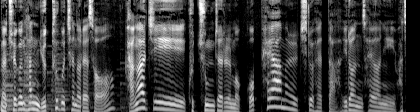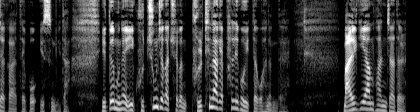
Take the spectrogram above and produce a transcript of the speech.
네, 최근 한 유튜브 채널에서 강아지 구충제를 먹고 폐암을 치료했다. 이런 사연이 화제가 되고 있습니다. 이 때문에 이 구충제가 최근 불티나게 팔리고 있다고 하는데 말기암 환자들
